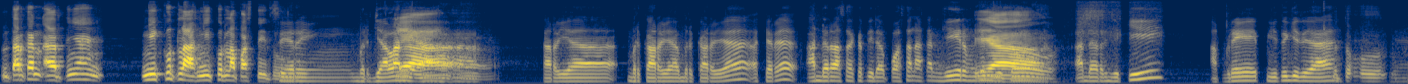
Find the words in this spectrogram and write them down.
Ntar kan artinya ngikut lah, ngikut lah pasti itu. sering berjalan Ya. ya, karya berkarya berkarya akhirnya ada rasa ketidakpuasan akan gear mungkin Iya. gitu ada rezeki upgrade gitu gitu ya Betul. Ya.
